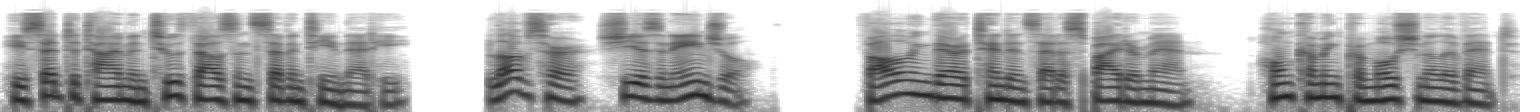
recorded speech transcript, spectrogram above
He said to Time in 2017 that he loves her, she is an angel. Following their attendance at a Spider Man homecoming promotional event.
